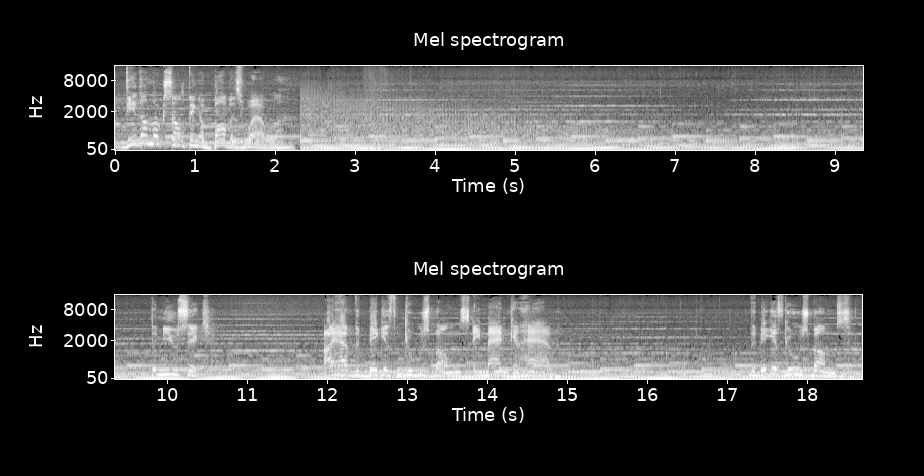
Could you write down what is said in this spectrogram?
It did unlock something above as well. The music. I have the biggest goosebumps a man can have. The biggest goosebumps.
